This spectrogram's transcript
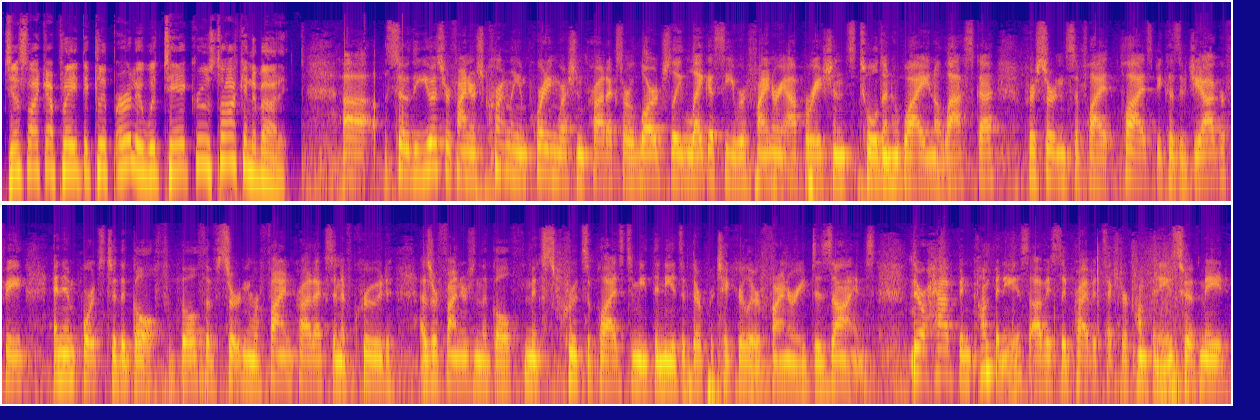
just like I played the clip earlier with Ted Cruz talking about it. Uh, so the U.S. refiners currently importing Russian products are largely legacy refinery operations tooled in Hawaii and Alaska for certain supplies because of geography, and imports to the Gulf, both of certain refined products and of crude, as refiners in the Gulf mix crude supplies to meet the needs of their particular refinery designs. There have been companies, obviously private sector companies, who have made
